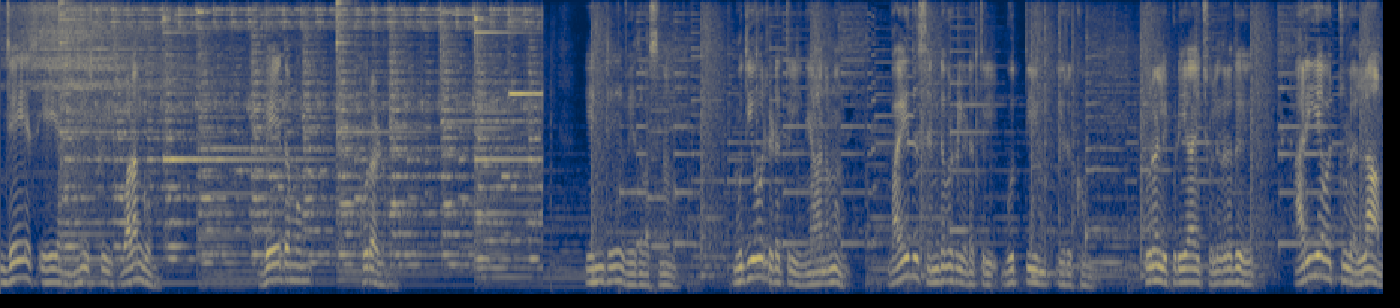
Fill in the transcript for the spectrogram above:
ஜேஎஸ்ஏஎம் மினிஸ்ட்ரிஸ் வழங்கும் வேதமும் குரலும் இன்றைய வேதவசனம். முதியோரிடத்தில் ஞானமும் வயது சென்றவர்களிடத்தில் புத்தியும் இருக்கும். குரல் இப்படியாய் சொல்லுகிறது அரியவற்றுளெல்லாம்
